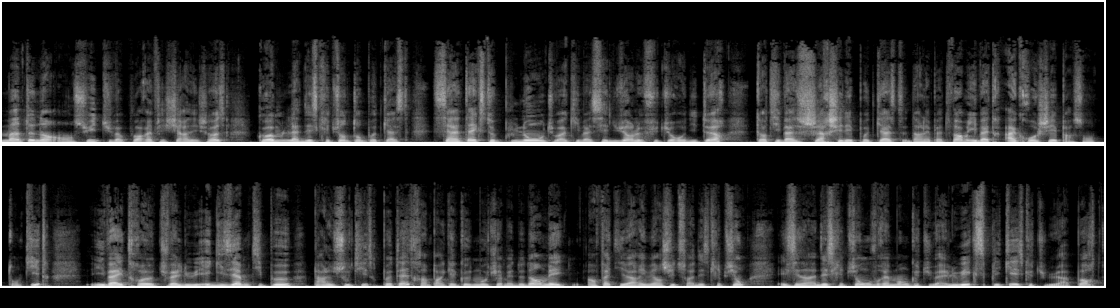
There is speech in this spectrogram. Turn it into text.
Maintenant, ensuite, tu vas pouvoir réfléchir à des choses comme la description de ton podcast. C'est un texte plus long, tu vois, qui va séduire le futur auditeur. Quand il va chercher des podcasts dans les plateformes, il va être accroché par son, ton titre, va être, euh, tu vas lui aiguiser un petit peu par le sous-titre peut-être, hein, par quelques mots que tu vas mettre dedans, mais en fait il va arriver ensuite sur la description, et c'est dans la description vraiment que tu vas lui expliquer ce que tu lui apportes,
